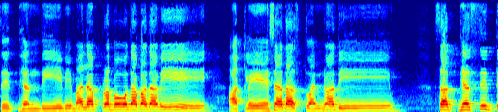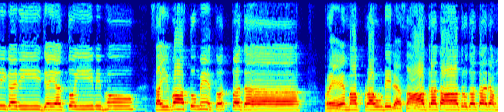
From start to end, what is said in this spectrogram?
സിദ്ധ്യന്തി വിമലപ്രബോധപദവീ. അക്ലേശതസ്ത്വന്വതി സദ്ധ്യസിദ്ധികരീ ജയത്വയി വിഭോ. സൈവാസ്തു മേ ത്വത്പദ. പ്രേമപ്രൗഢിരസാദ്രതാദ്രുതതരം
